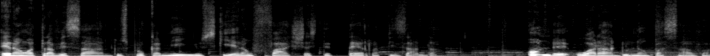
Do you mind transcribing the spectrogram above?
eram atravessados por caminhos que eram faixas de terra pisada, onde o arado não passava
